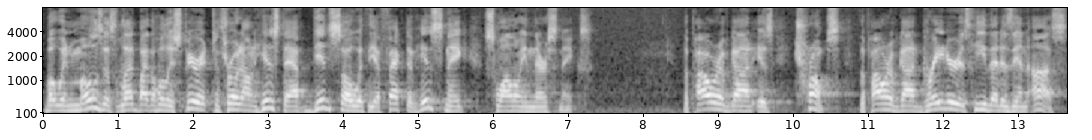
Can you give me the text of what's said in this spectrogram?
But when Moses, led by the Holy Spirit to throw down his staff, did so with the effect of his snake swallowing their snakes. The power of God is trumps the power of God. Greater is he that is in us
